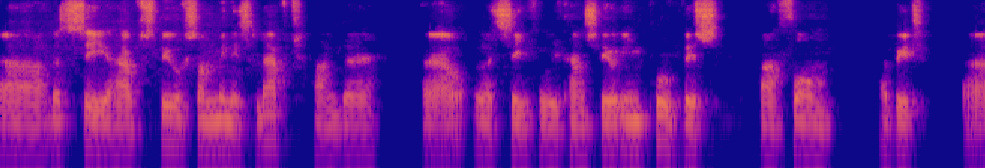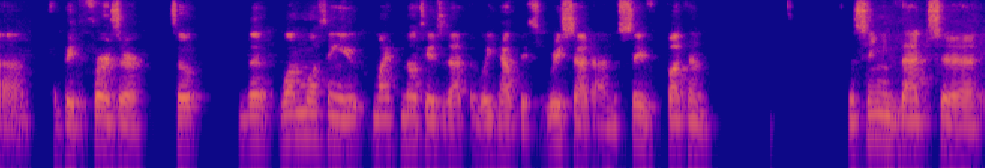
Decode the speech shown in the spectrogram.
uh, let's see, I have still some minutes left and uh, uh, let's see if we can still improve this uh, form a bit, uh, a bit further. So the one more thing you might notice that we have this reset and save button. The thing that uh,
